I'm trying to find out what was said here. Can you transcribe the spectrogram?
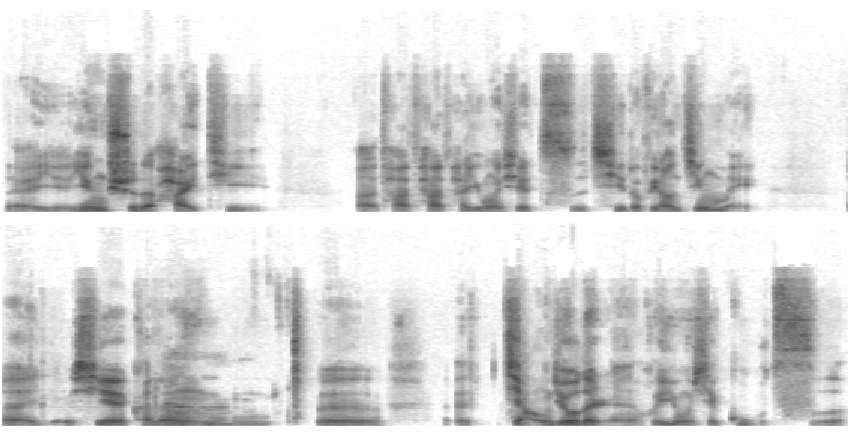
呃英式的 high tea，呃，他他他用一些瓷器都非常精美。呃，有些可能，嗯、呃，呃，讲究的人会用一些骨瓷，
